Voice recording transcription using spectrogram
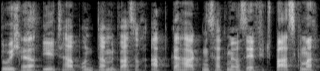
durchgespielt habe und damit war es auch abgehakt und es hat mir auch sehr viel Spaß gemacht.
